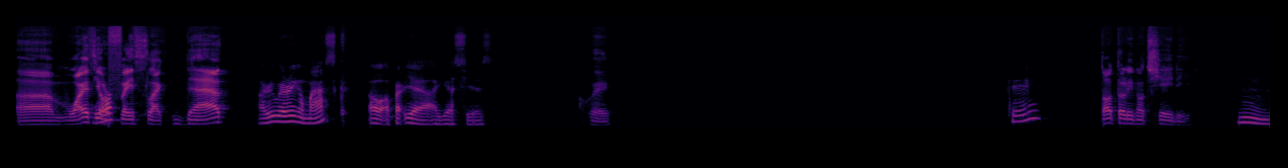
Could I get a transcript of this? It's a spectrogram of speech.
Um why is your face like that? Are you wearing a mask? Oh, yeah, I guess she is. Okay. Okay. Totally not shady. Hmm.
